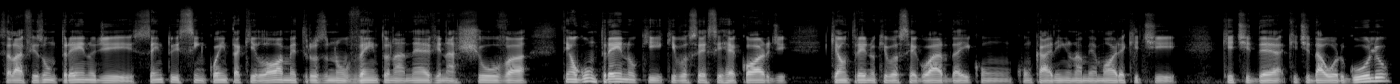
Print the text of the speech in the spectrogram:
sei lá fiz um treino de 150 quilômetros no vento na neve na chuva tem algum treino que, que você se recorde que é um treino que você guarda aí com, com carinho na memória que te, que, te dê, que te dá orgulho?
